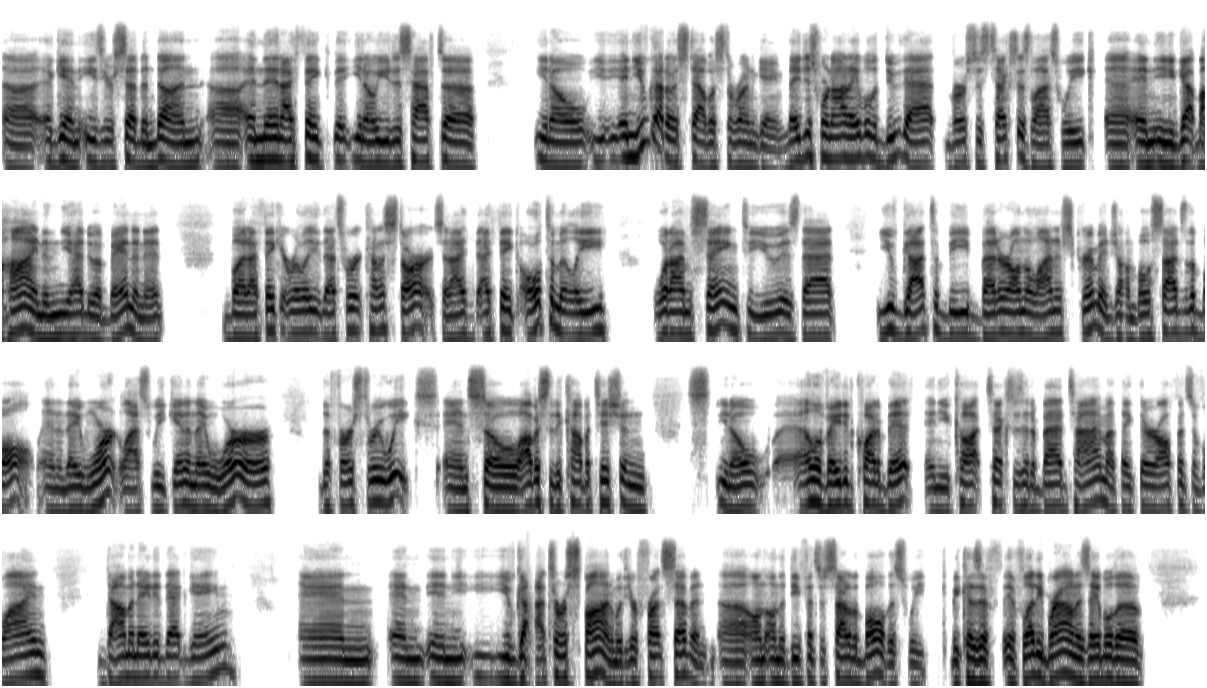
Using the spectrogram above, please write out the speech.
Uh, again, easier said than done. Uh, and then I think that you know you just have to, you know, you, and you've got to establish the run game. They just were not able to do that versus Texas last week, uh, and you got behind and you had to abandon it. But I think it really that's where it kind of starts, and I I think ultimately what I'm saying to you is that you've got to be better on the line of scrimmage on both sides of the ball. And they weren't last weekend, and they were the first three weeks. And so obviously the competition, you know, elevated quite a bit, and you caught Texas at a bad time. I think their offensive line dominated that game. And and and you've got to respond with your front seven uh, on on the defensive side of the ball this week because if if Leddie Brown is able to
